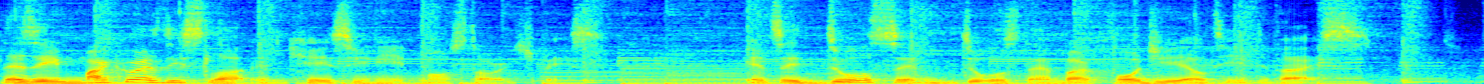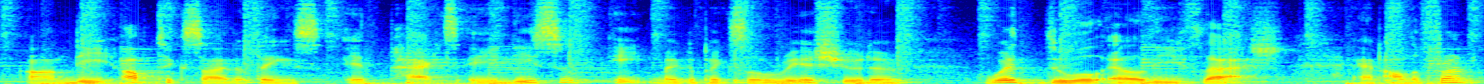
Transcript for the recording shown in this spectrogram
There's a microSD slot in case you need more storage space. It's a dual SIM, dual standby 4G LTE device. On the optic side of things, it packs a decent 8 megapixel rear shooter with dual LED flash, and on the front,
